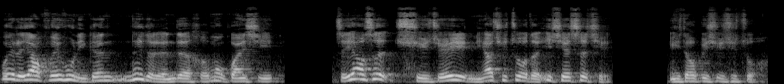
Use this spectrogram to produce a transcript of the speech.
为了要恢复你跟那个人的和睦关系，只要是取决于你要去做的一些事情，你都必须去做。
